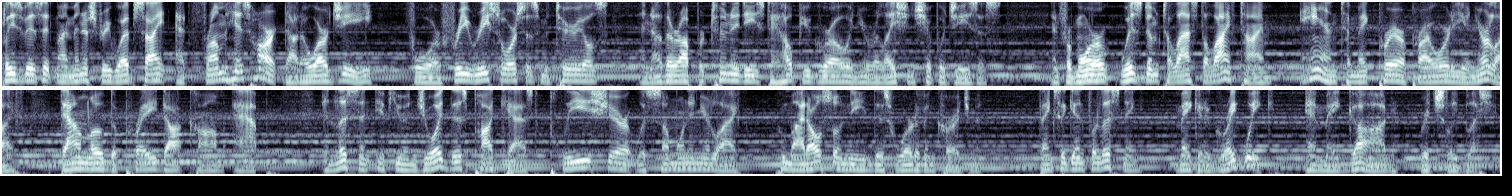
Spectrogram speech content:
Please visit my ministry website at fromhisheart.org for free resources, materials, and other opportunities to help you grow in your relationship with Jesus. And for more wisdom to last a lifetime and to make prayer a priority in your life, download the pray.com app and listen, if you enjoyed this podcast, please share it with someone in your life who might also need this word of encouragement. Thanks again for listening. Make it a great week, and may God richly bless you.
